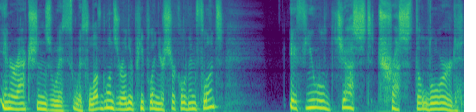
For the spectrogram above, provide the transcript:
interactions with, with loved ones or other people in your circle of influence. If you will just trust the Lord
